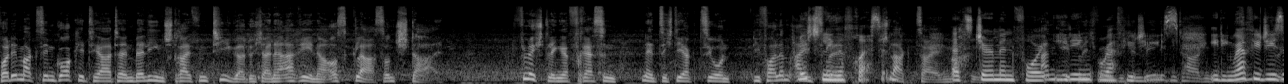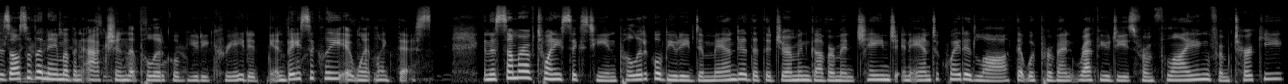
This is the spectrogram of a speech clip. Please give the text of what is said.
Vor dem Maxim Gorki Theater in Berlin streifen Tiger durch eine Arena aus Glas und Stahl. Flüchtlinge fressen nennt sich die Aktion, die vor allem Flüchtlinge fressen. Schlagzeilen That's. German for eating wollen sie in refugees. Eating refugees is also the name of an action that Political Beauty created. And basically, it went like this. In the summer of 2016, Political Beauty demanded that the German government change an antiquated law that would prevent refugees from flying from Turkey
